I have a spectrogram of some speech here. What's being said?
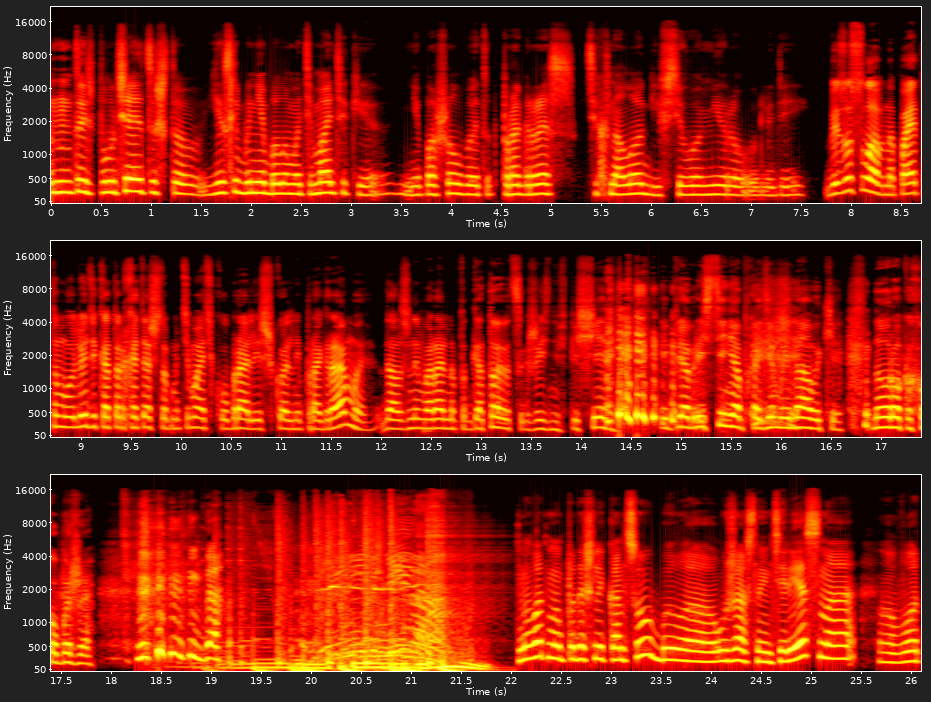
Ну, то есть получается, что если бы не было математики, не пошел бы этот прогресс технологий всего мира у людей. Безусловно, поэтому люди, которые хотят, чтобы математику убрали из школьной программы, должны морально подготовиться к жизни в пещере и приобрести необходимые навыки на уроках ОБЖ. Да. Ну вот мы подошли к концу, было ужасно интересно. А Вот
